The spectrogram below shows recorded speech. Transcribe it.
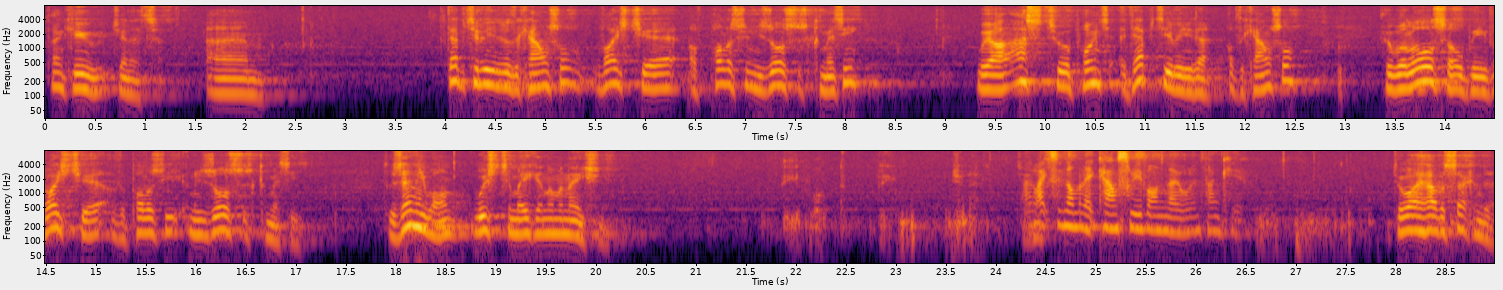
Thank you, Janet. Um, Deputy Leader of the Council, Vice Chair of Policy and Resources Committee, we are asked to appoint a Deputy Leader of the Council who will also be Vice Chair of the Policy and Resources Committee. Does anyone wish to make a nomination? B, one, B, Jeanette. I'd like to nominate Councillor Yvonne Nolan. Thank you. Do I have a seconder?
